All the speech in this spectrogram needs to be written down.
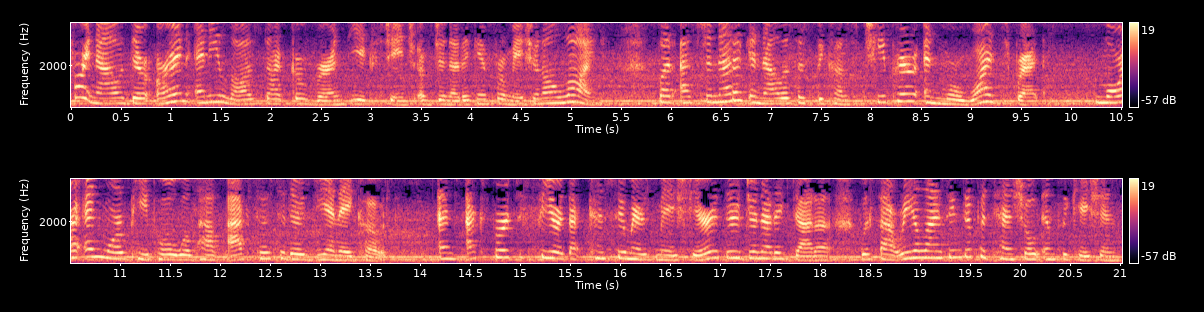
For now, there aren't any laws that govern the exchange of genetic information online. But as genetic analysis becomes cheaper and more widespread, more and more people will have access to their DNA code. And experts fear that consumers may share their genetic data without realizing the potential implications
